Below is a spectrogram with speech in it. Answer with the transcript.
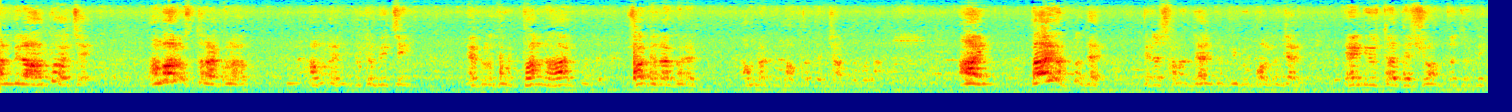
আর্মিরা আহত হয়েছে। আমার অস্ত্র এখনও আমাদের দুটো মিচিং এগুলো তো উত্থান না হয়। সচেতন করেন। আমরা কিন্তু আপনাদের ছাড় না। আইন তাই আপনাদের এটা সারা দেশব্যাপী বলবেন যে এই নিউজটা দেশীয় আন্তর্জাতিক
